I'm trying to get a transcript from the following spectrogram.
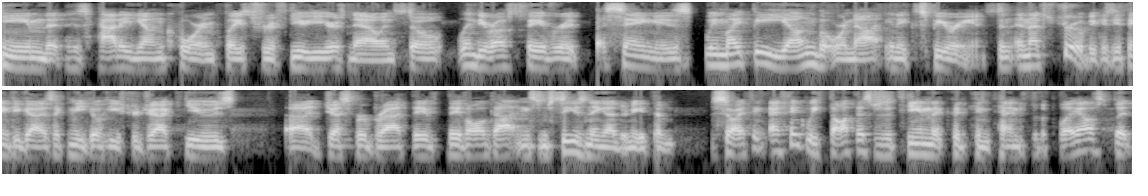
team that has had a young core in place for a few years now. And so Lindy Ruff's favorite saying is, we might be young, but we're not inexperienced. And, and that's true because you think of guys like Nico Hischier, Jack Hughes, uh, Jesper Bratt, they've, they've all gotten some seasoning underneath them. So I think, I think we thought this was a team that could contend for the playoffs, but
